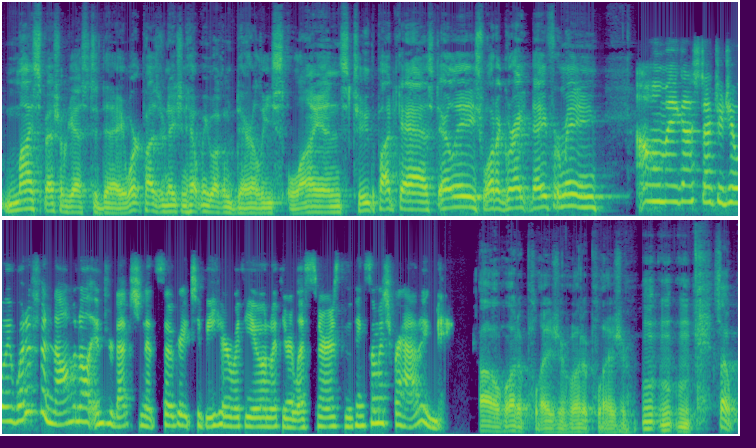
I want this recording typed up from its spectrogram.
my special guest today. Work Positive Nation, help me welcome Daralyse Lyons to the podcast. Daralyse, what a great day for me. Oh my gosh, Dr. Joey, what a phenomenal introduction. It's so great to be here with you and with your listeners. And thanks so much for having me. Oh, what a pleasure. What a pleasure. Mm-mm-mm. So,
